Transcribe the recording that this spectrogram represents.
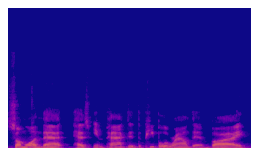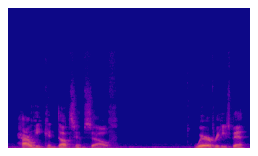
someone that has impacted the people around him by how he conducts himself wherever he's been.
